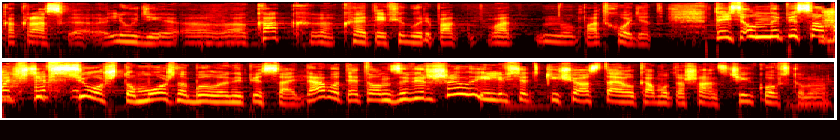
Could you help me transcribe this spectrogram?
как раз э, люди, э, как к этой фигуре по- по- ну, подходят? То есть он написал почти все, что можно было написать, да? Вот это он завершил или все-таки еще оставил кому-то шанс Чайковскому?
